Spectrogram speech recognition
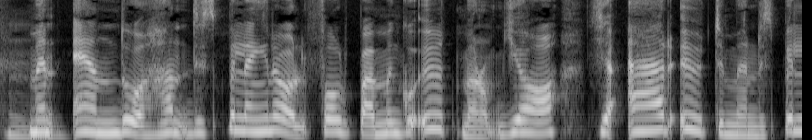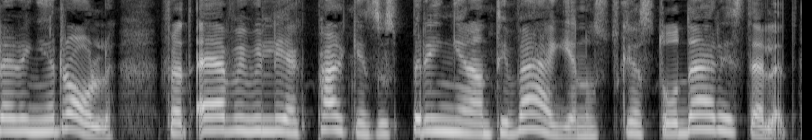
Men ändå, han, det spelar ingen roll. Folk bara, men gå ut med dem. Ja, jag är ute med dem, det spelar ingen roll. För att är vi vid lekparken så springer han till vägen och ska stå där istället.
